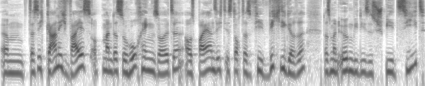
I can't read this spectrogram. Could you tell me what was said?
ähm, dass ich gar nicht weiß, ob man das so hochhängen sollte. Aus Bayern-Sicht ist doch das viel Wichtigere, dass man irgendwie dieses Spiel zieht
